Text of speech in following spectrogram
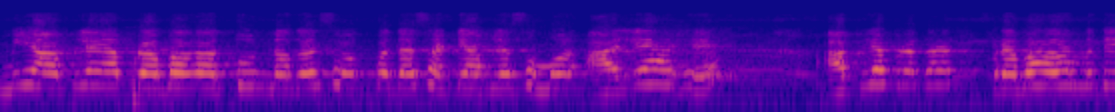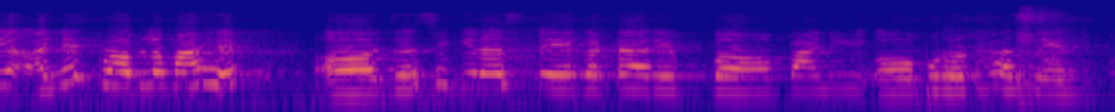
मी आपल्या या प्रभागातून नगरसेवक पदासाठी आपल्यासमोर आले आहे. आपल्या प्रभागात प्रभागामध्ये अनेक प्रॉब्लेम आहेत. जसे की रस्ते गटारे प- पाणी पुरवठा असेल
